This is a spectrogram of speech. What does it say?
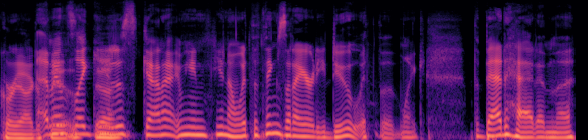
choreography is. and it's is. like Yeah. you just gotta i mean you know with the things that i already do with the like the bedhead and the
